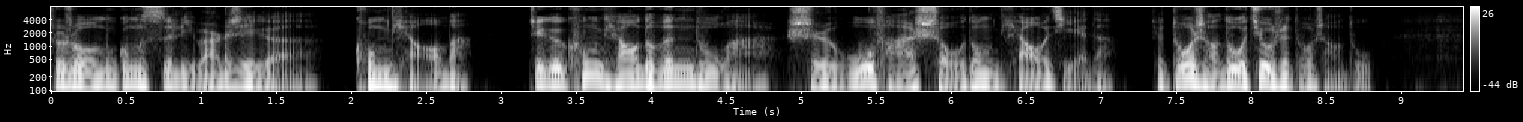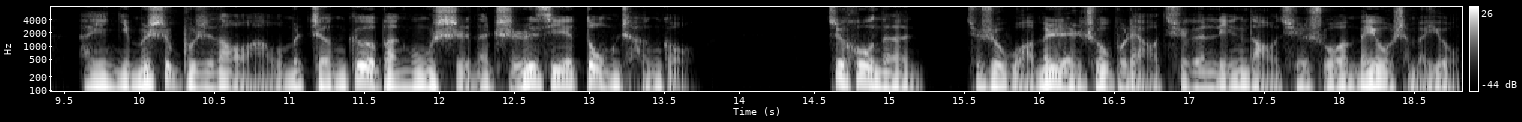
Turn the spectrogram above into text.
说说我们公司里边的这个空调吧，这个空调的温度啊是无法手动调节的，就多少度就是多少度。哎呀，你们是不知道啊，我们整个办公室呢直接冻成狗。最后呢，就是我们忍受不了，去跟领导去说没有什么用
